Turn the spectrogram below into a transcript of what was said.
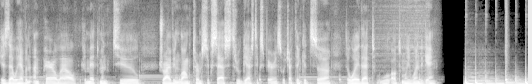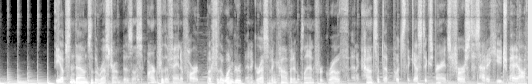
is that we have an unparalleled commitment to driving long-term success through guest experience, which I think it's uh, the way that will ultimately win the game. The ups and downs of the restaurant business aren't for the faint of heart, but for the one group, an aggressive and confident plan for growth and a concept that puts the guest experience first has had a huge payoff.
